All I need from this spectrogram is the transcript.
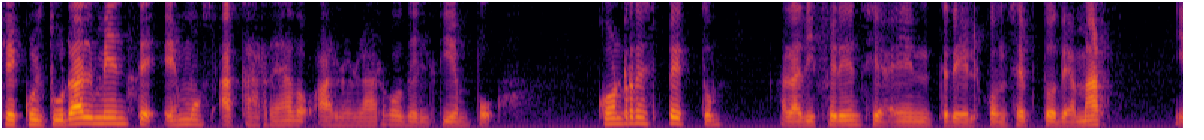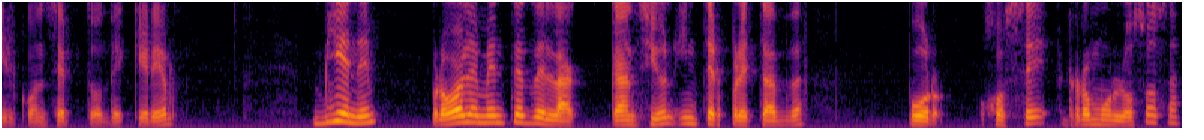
que culturalmente hemos acarreado a lo largo del tiempo con respecto a la diferencia entre el concepto de amar y el concepto de querer viene probablemente de la canción interpretada por José Rómulo Sosa,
